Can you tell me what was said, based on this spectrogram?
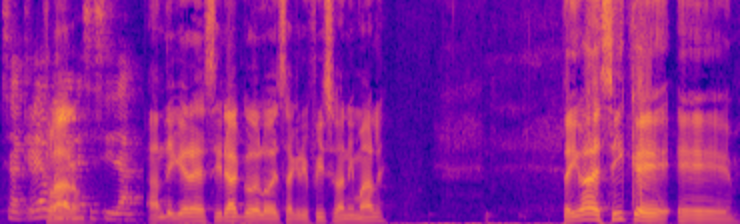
O sea, creo Claro. que hay necesidad. Andy, ¿quieres decir algo de lo del sacrificio de animales? Te iba a decir que eh,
